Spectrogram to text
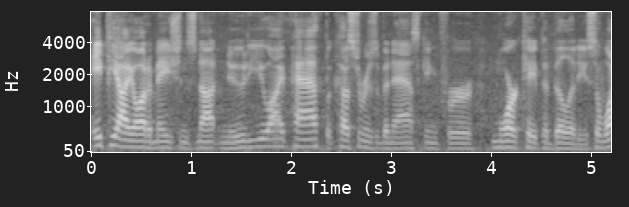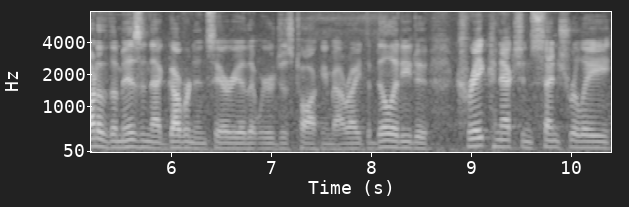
API automation is not new to UiPath, but customers have been asking for more capability. So one of them is in that governance area that we were just talking about, right? The ability to create connections centrally,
